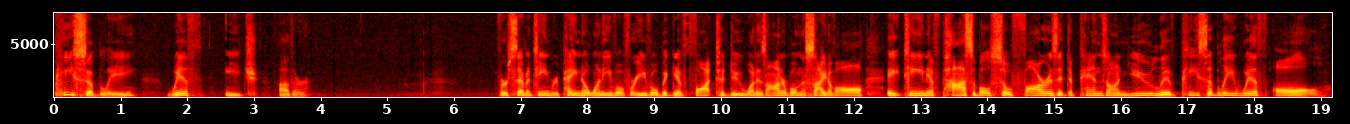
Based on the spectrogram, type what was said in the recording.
peaceably with each other. Verse 17 repay no one evil for evil, but give thought to do what is honorable in the sight of all. 18 if possible, so far as it depends on you, live peaceably with all.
